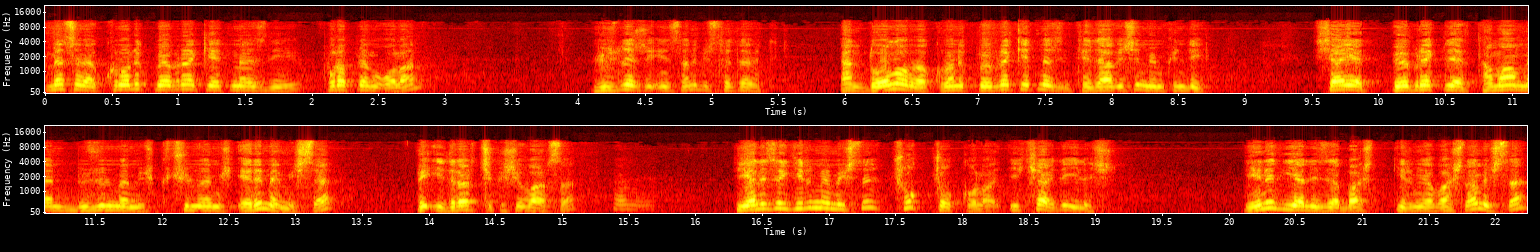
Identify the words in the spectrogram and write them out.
mesela kronik böbrek yetmezliği problemi olan yüzlerce insanı biz tedavi ettik. Yani doğal olarak kronik böbrek yetmezliğinin tedavisi mümkün değil. Şayet böbrekler tamamen büzülmemiş, küçülmemiş, erimemişse ve idrar çıkışı varsa diyalize girmemişse çok çok kolay. 2 ayda iyileşir. Yeni diyalize baş, girmeye başlamışsa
